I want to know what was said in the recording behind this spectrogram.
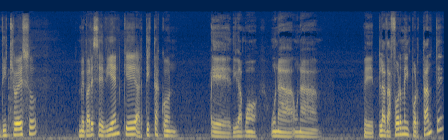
Dicho eso, me parece bien que artistas con eh, digamos, una, una eh, plataforma importante,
